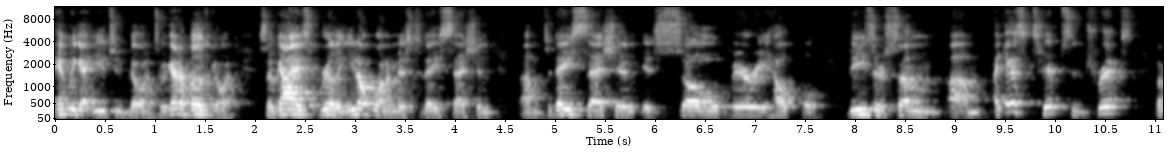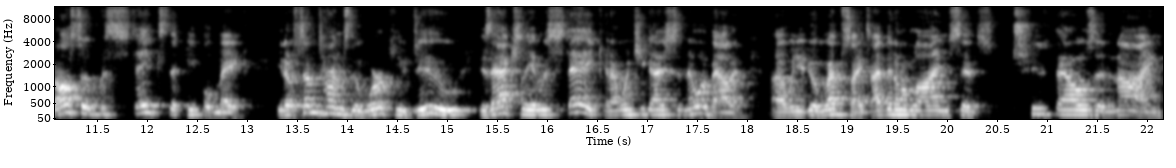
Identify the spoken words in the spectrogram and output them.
and we got YouTube going. So we got them both going. So guys, really, you don't want to miss today's session. Um, today's session is so very helpful. These are some, um, I guess, tips and tricks, but also mistakes that people make. You know, sometimes the work you do is actually a mistake. And I want you guys to know about it uh, when you're doing websites. I've been online since 2009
